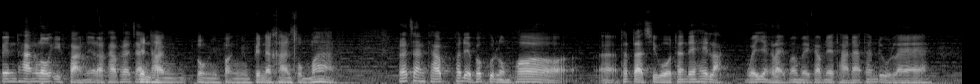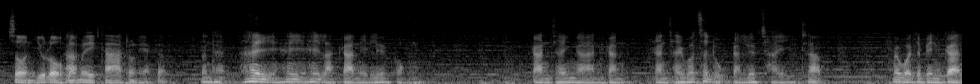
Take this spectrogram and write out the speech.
เป็นทางลงอีกฝั่งหนึงเหรอครับพระอาจารย์เป็นทางลงอีกฝั่งหนึ่งเป็นอาคารสมมาตรพระอาจารย์ครับพระเดชพระคุณหลวงพ่อเอ่อทัตตาชีโวท่านได้ให้หลักไว้อย่างไรบ้างไหมครับในฐานะท่านดูแลโซนยุโรปครัและบอเมริกาตรงเนี้ยครับนั้นให้ให้ให้หลักการในเรื่องของการใช้งานการการใช้วัสดุการเลือกใช้ครับ ไม่ว่าจะเป็นการ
